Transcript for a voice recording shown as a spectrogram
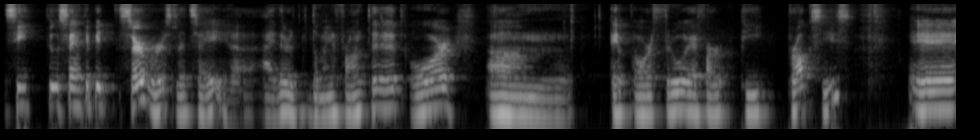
C2 Centipede servers, let's say, uh, either domain fronted or um, or through FRP proxies. Uh,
